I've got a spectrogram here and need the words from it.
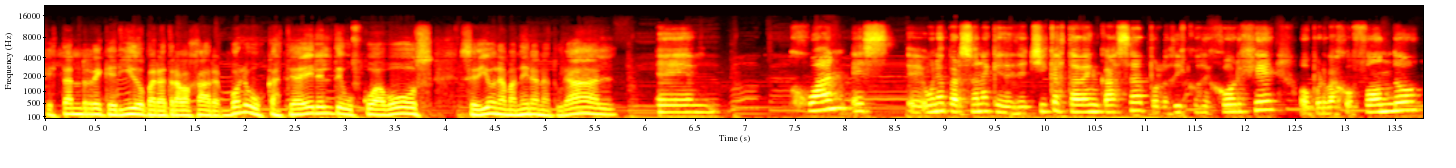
que es tan requerido para trabajar? ¿Vos lo buscaste a él? ¿Él te buscó a vos? ¿Se dio de una manera natural? Eh, Juan es eh, una persona que desde chica estaba en casa por los discos de Jorge o por Bajo Fondo.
